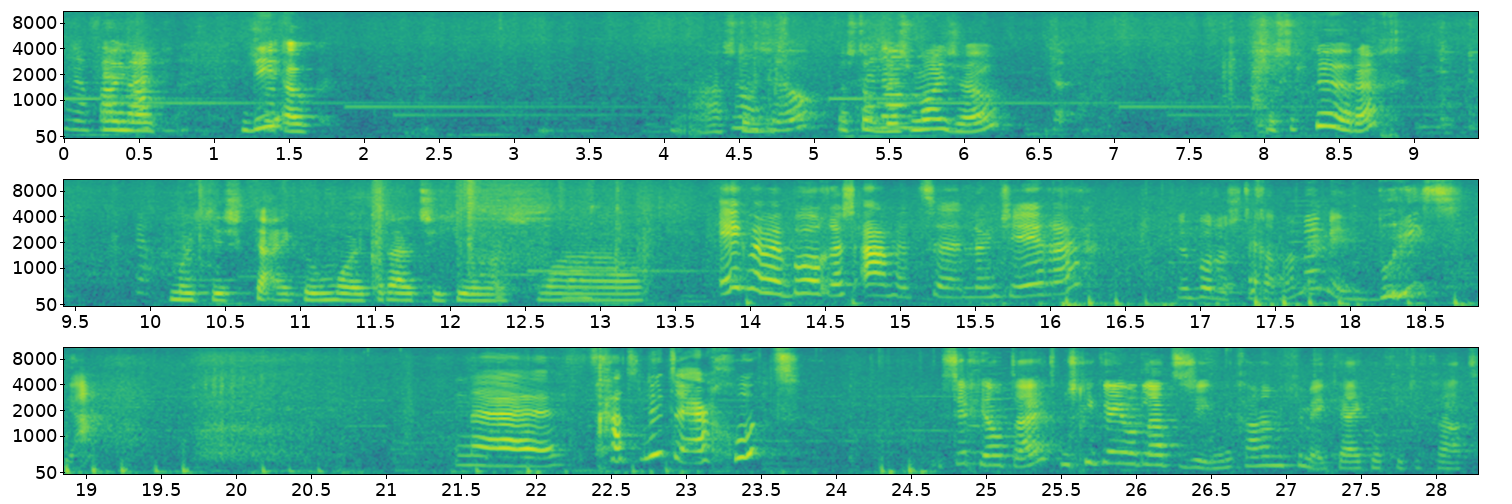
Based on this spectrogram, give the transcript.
En dan En dan die ook. Ja, dat is toch, zo. dat is toch dan- best mooi zo. Ja. Dat is toch keurig? Moet je eens kijken hoe mooi het eruit ziet, jongens. Wauw. Ik ben met Boris aan het longeren. De Boris die gaat met mij mee. Boris? Ja. En, eh, het gaat nu toe erg goed. Dat zeg je altijd. Misschien kun je wat laten zien. Dan gaan we met je meekijken hoe goed het gaat.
